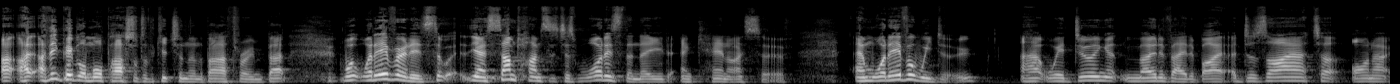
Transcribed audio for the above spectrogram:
I, I think people are more partial to the kitchen than the bathroom, but whatever it is, so, you know, sometimes it's just what is the need and can I serve? And whatever we do, uh, we're doing it motivated by a desire to honour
